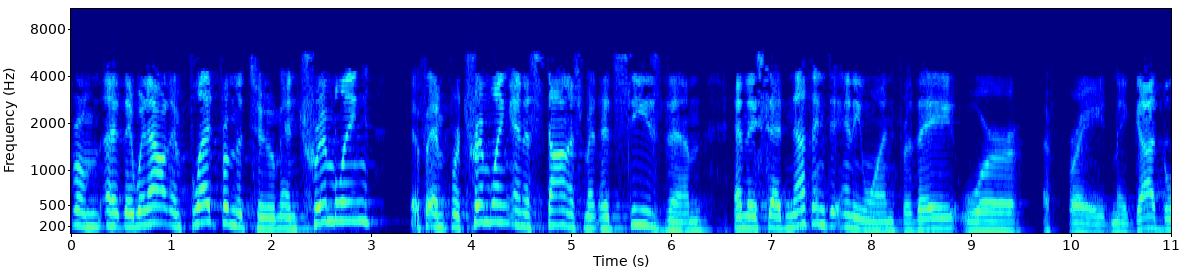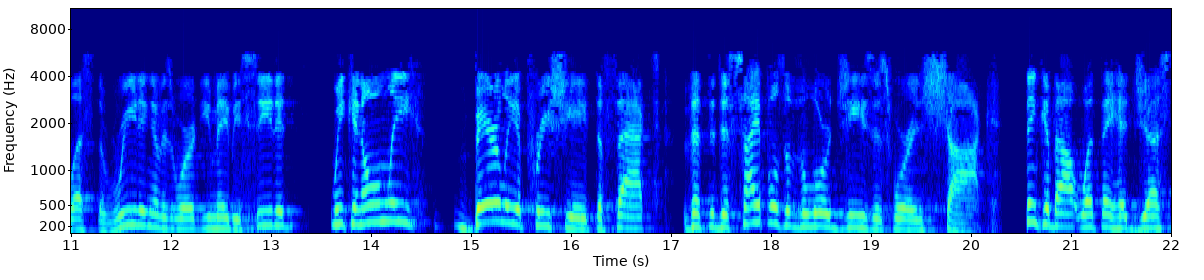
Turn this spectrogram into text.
from uh, they went out and fled from the tomb, and trembling and for trembling and astonishment had seized them, and they said nothing to anyone, for they were afraid. May God bless the reading of his word. You may be seated. We can only barely appreciate the fact that the disciples of the Lord Jesus were in shock. Think about what they had just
